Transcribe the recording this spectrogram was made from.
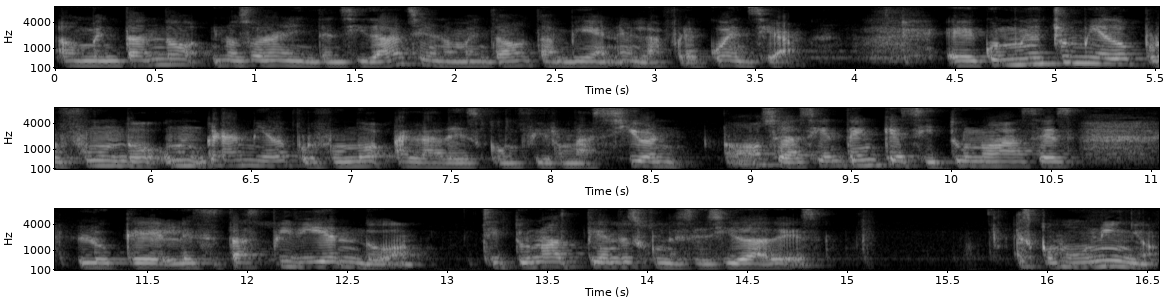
aumentando no solo en intensidad, sino aumentando también en la frecuencia. Eh, con mucho miedo profundo, un gran miedo profundo a la desconfirmación, ¿no? O sea, sienten que si tú no haces lo que les estás pidiendo, si tú no atiendes sus necesidades, es como un niño,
